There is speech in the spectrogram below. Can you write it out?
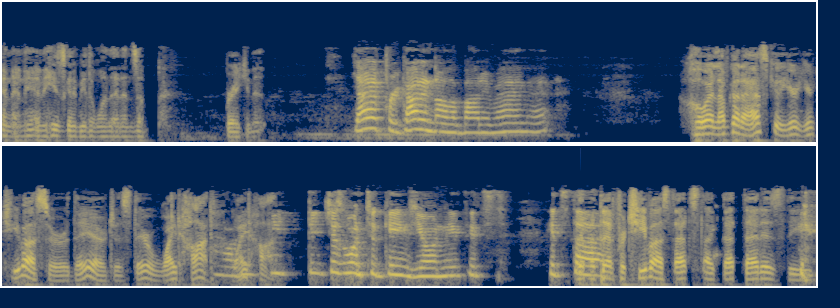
then and he's going to be the one that ends up breaking it. Yeah, I'd forgotten all about it, man. Uh, Joel, I've got to ask you, your your Chivas are they are just they're white hot, Uh, white they, hot. They, they just won two games, Yon. It, it's it's the Yeah, but that for Chivas, that's like that that is the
